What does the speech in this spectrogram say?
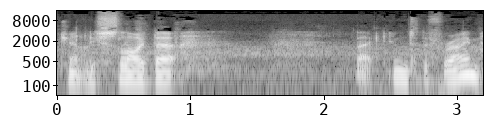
gently slide that back into the frame.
